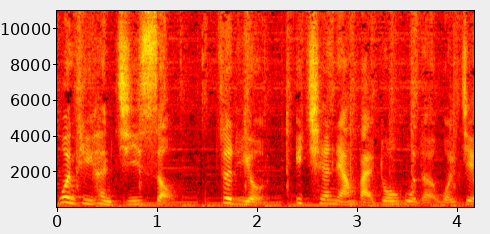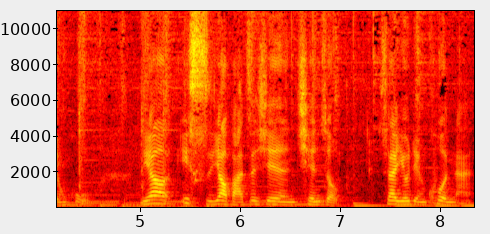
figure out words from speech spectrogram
问题很棘手，这里有一千两百多户的违建户，你要一时要把这些人迁走，实在有点困难。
